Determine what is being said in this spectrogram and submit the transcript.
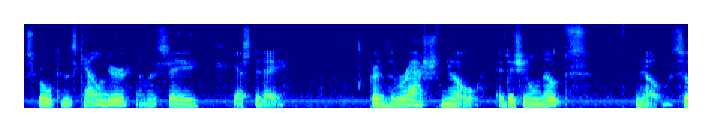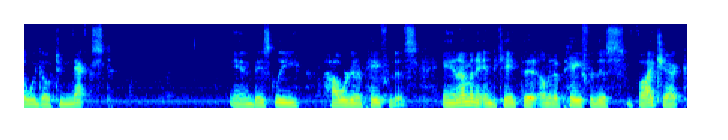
scroll to this calendar. I'm going to say yesterday. Presence of a rash? No. Additional notes? No. So we go to next. And basically how we're going to pay for this. And I'm going to indicate that I'm going to pay for this by check.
